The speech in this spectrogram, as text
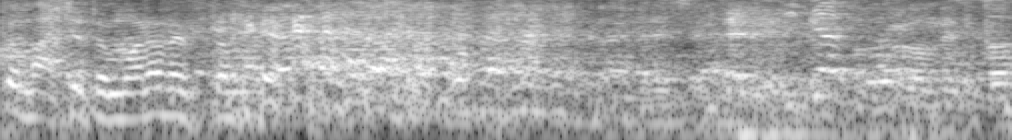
стомачето, мора без да стомачето. Чича. место.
